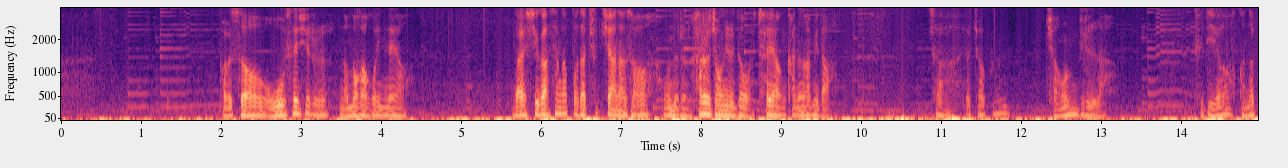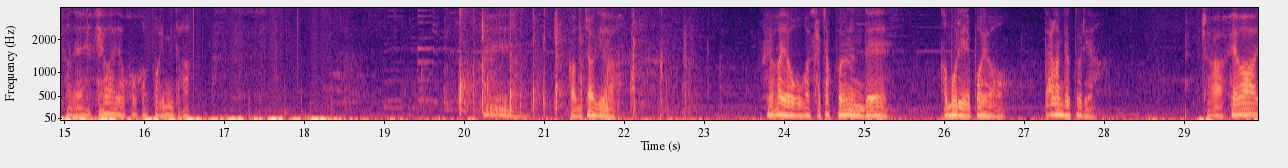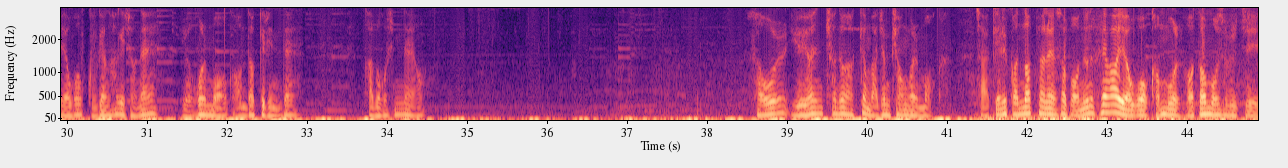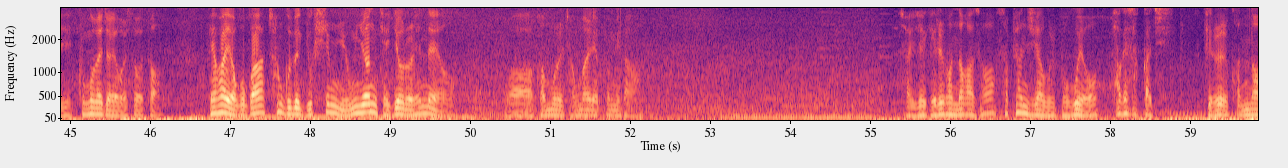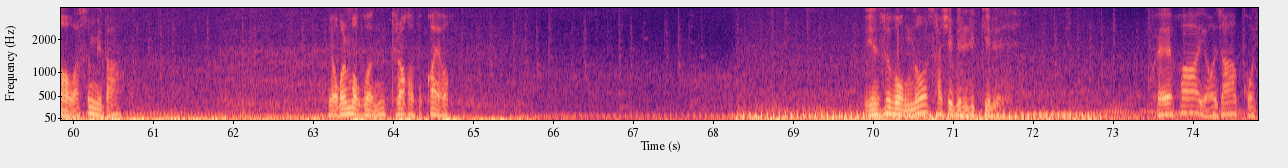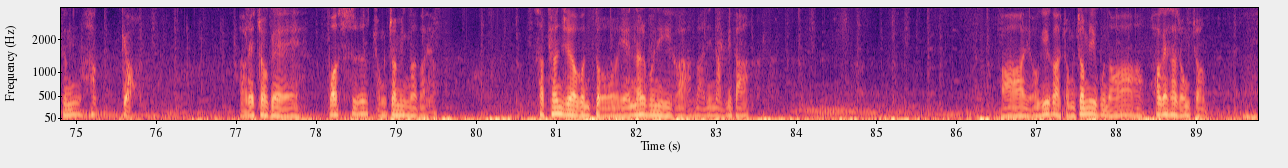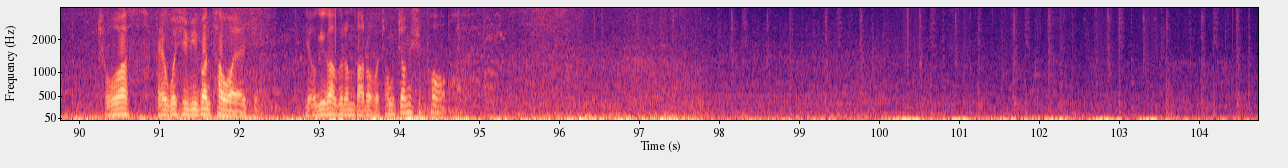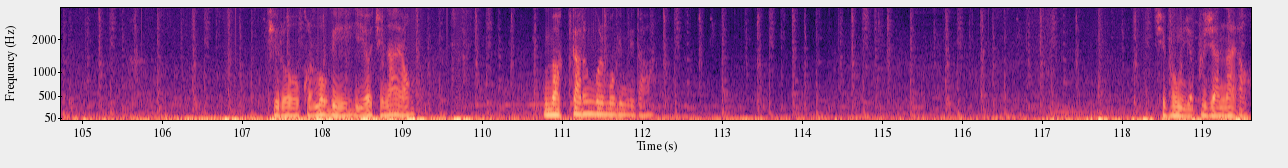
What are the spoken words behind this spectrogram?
벌써 오후 3시를 넘어가고 있네요. 날씨가 생각보다 춥지 않아서 오늘은 하루 종일도 촬영 가능합니다. 자, 이쪽은 정은빌라. 드디어 건너편에 해화여고가 보입니다. 깜짝이야. 회화여고가 살짝 보이는데 건물이 예뻐요. 빨간 벽돌이야. 자, 회화여고 구경하기 전에 요골목 언덕길인데 가보고 싶네요. 서울 유연초등학교 맞은편 골목. 자, 길 건너편에서 보는 회화여고 건물 어떤 모습일지 궁금해져요, 벌써부터. 회화여고가 1966년 개교를 했네요. 와, 건물 정말 예쁩니다. 자, 이제 길을 건너가서 서편 지역을 보고요. 화계사까지 길을 건너왔습니다. 여골목은 들어가 볼까요? 인수복로 41길 회화여자고등학교 아래쪽에 버스 종점인가 봐요. 서편 지역은 또 옛날 분위기가 많이 납니다. 아 여기가 종점이구나 화계사 종점 좋았어 152번 타고 와야지 여기가 그럼 바로 종점 슈퍼 뒤로 골목이 이어지나요? 막다른 골목입니다. 지붕 예쁘지 않나요?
